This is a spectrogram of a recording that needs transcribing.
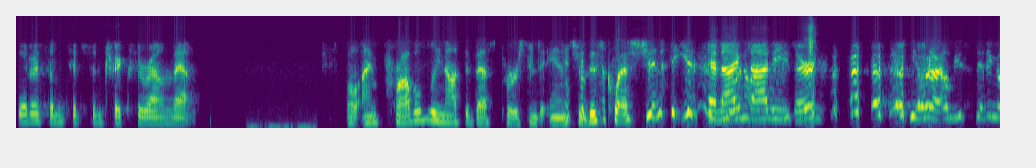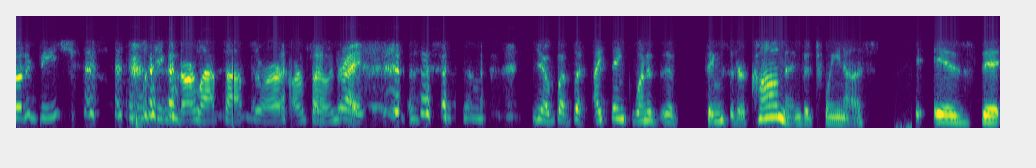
What are some tips and tricks around that? Well, I'm probably not the best person to answer this question. you, and I'm not either. You know, I'll be sitting on a beach looking at our laptops or our, our phones. Right. so, you know, but but I think one of the things that are common between us is that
